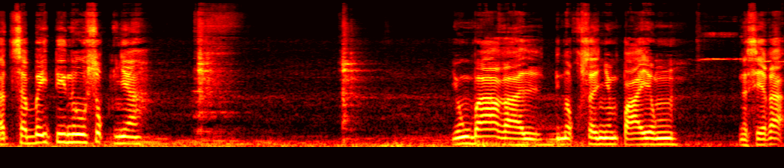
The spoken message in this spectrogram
At sabay tinusok niya. Yung bakal, binuksan yung payong nasira.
